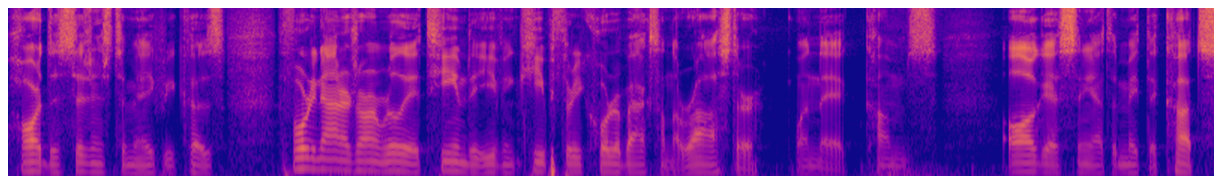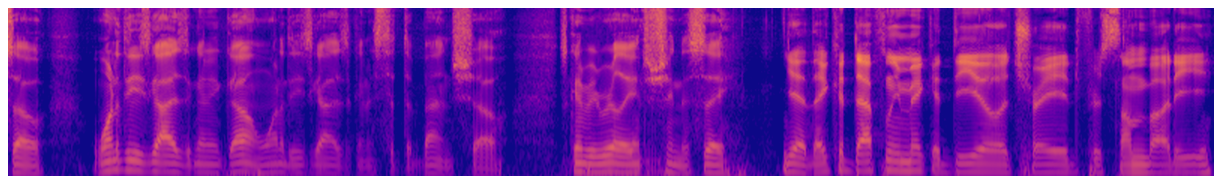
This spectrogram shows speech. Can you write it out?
hard decisions to make because the 49ers aren't really a team to even keep three quarterbacks on the roster when it comes August and you have to make the cuts. So one of these guys are going to go and one of these guys is going to sit the bench. So it's going to be really interesting to see. Yeah, they could definitely make a deal, a trade for somebody,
